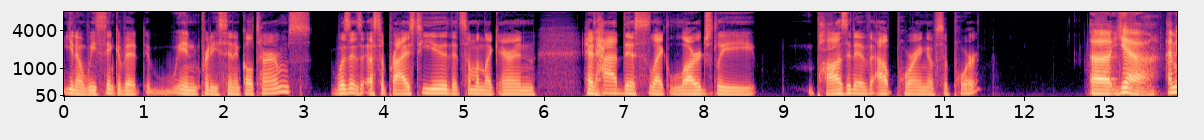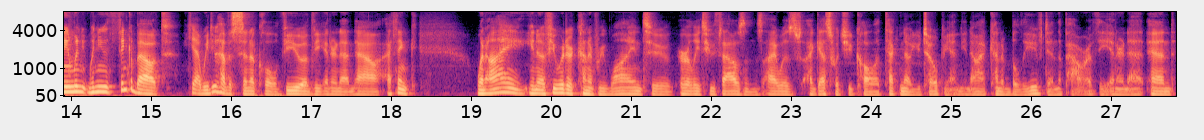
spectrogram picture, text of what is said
you know, we think of it in pretty cynical terms. Was it a surprise to you that someone like Aaron had had this like largely positive outpouring of support? Uh, yeah. I mean, when when you think about, yeah, we do have a cynical view of the internet now. I think when I, you know, if you were to kind of rewind to early 2000s, I was, I guess, what you'd call a techno utopian. You know, I kind of believed in the power of the internet and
